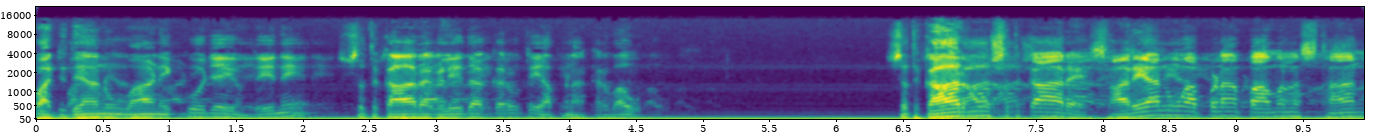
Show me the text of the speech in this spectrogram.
ਭੱਜਦਿਆਂ ਨੂੰ ਵਾਣ ਇੱਕੋ ਜਿਹੇ ਹੁੰਦੇ ਨੇ, ਸਤਕਾਰ ਅਗਲੇ ਦਾ ਕਰੋ ਤੇ ਆਪਣਾ ਕਰਵਾਓ। ਸਤਕਾਰ ਨੂੰ ਸਤਕਾਰ ਹੈ, ਸਾਰਿਆਂ ਨੂੰ ਆਪਣਾ ਪਾਵਨ ਸਥਾਨ,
